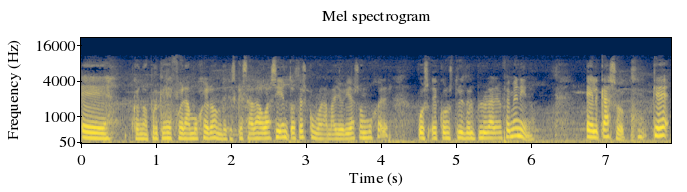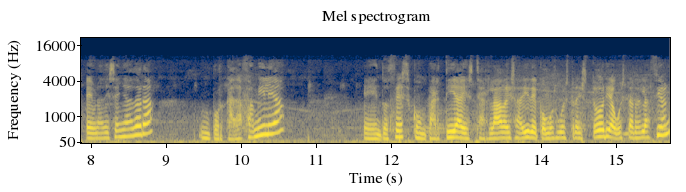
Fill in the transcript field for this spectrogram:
eh, que no porque fuera mujer hombre, que es que se ha dado así, entonces como la mayoría son mujeres, pues he construido el plural en femenino. El caso que una diseñadora por cada familia, eh, entonces compartíais, charlabais ahí de cómo es vuestra historia, vuestra relación,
